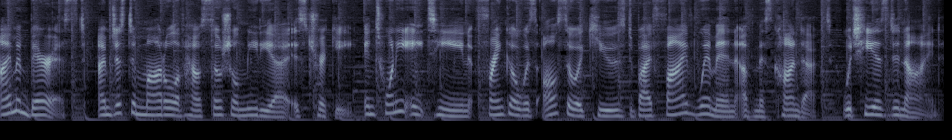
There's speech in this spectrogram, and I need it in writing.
I'm embarrassed. I'm just a model of how social media is tricky. In 2018, Franco was also accused by five women of misconduct, which he has denied.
